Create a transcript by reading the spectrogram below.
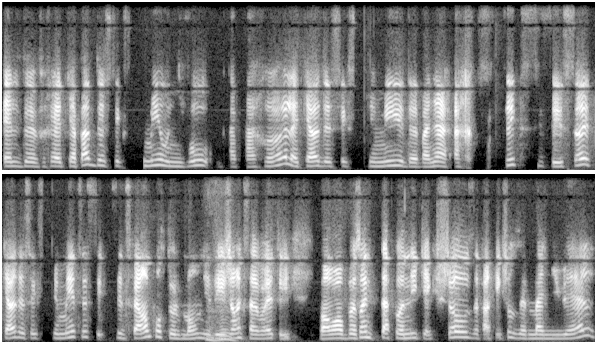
elle devrait être capable de s'exprimer au niveau de la parole, être capable de s'exprimer de manière artistique, si c'est ça, être capable de s'exprimer, c'est différent pour tout le monde. Il y a des mhm. gens qui ça va être, vont avoir besoin de taponner quelque chose, de faire quelque chose de manuel.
